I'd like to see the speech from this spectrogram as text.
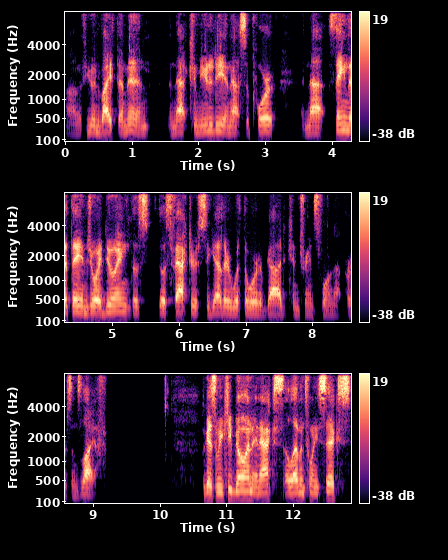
um, if you invite them in, then that community and that support and that thing that they enjoy doing, those, those factors together with the Word of God can transform that person's life. Okay, so we keep going in Acts 11 26.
